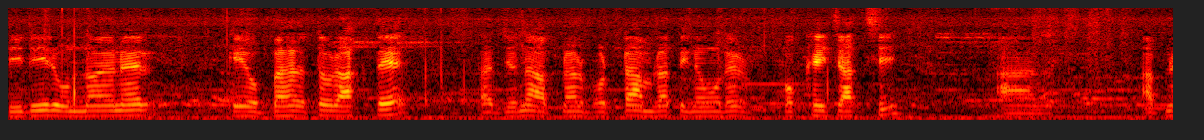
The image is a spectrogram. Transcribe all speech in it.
দিদির উন্নয়নের কে অব্যাহত রাখতে তার জন্য আপনার ভোটটা আমরা তৃণমূলের পক্ষেই চাচ্ছি। আর আপনি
